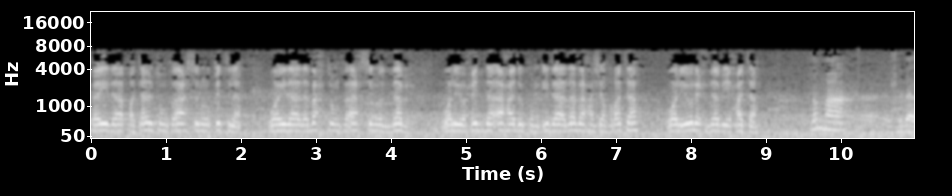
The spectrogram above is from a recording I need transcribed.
فإذا قتلتم فأحسنوا القتلة وإذا ذبحتم فأحسنوا الذبح وليحد أحدكم إذا ذبح شفرته وليرح ذبيحته. ثم الباب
